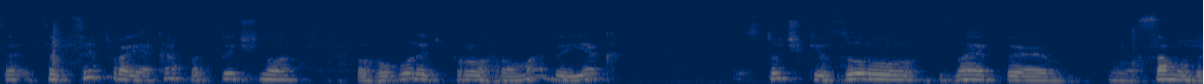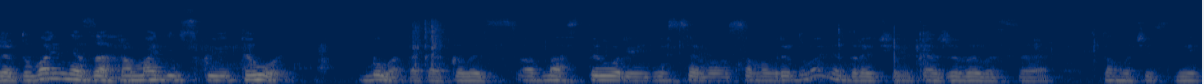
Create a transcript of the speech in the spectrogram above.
це, це цифра, яка фактично говорить про громади як з точки зору, знаєте, самоврядування за громадівською теорією. Була така колись одна з теорій місцевого самоврядування, до речі, яка живилася в тому числі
